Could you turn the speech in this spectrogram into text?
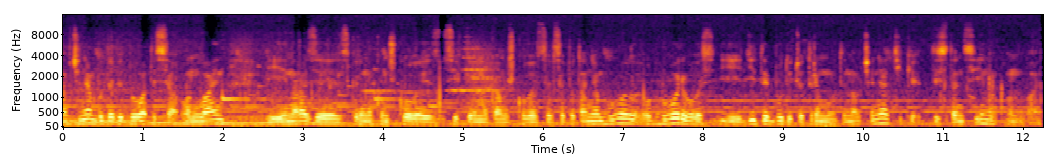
Навчання буде відбуватися онлайн. І наразі з керівником школи, з усіх керівниками школи це все питання обговор- обговорювалось, і діти будуть отримувати навчання тільки дистанційно онлайн.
